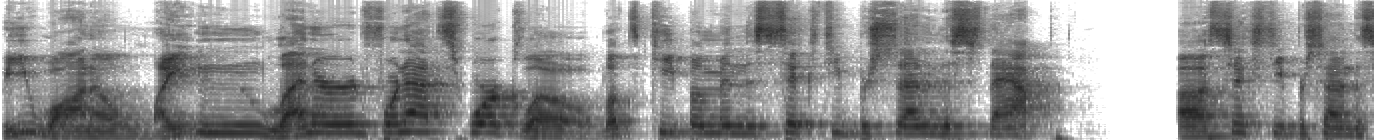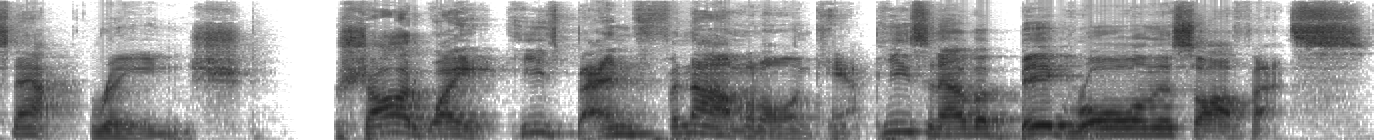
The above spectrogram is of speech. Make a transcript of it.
We want to lighten Leonard Fournette's workload. Let's keep him in the 60% of the snap, uh, 60% of the snap range. Rachaad White, he's been phenomenal in camp. He's going to have a big role in this offense.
